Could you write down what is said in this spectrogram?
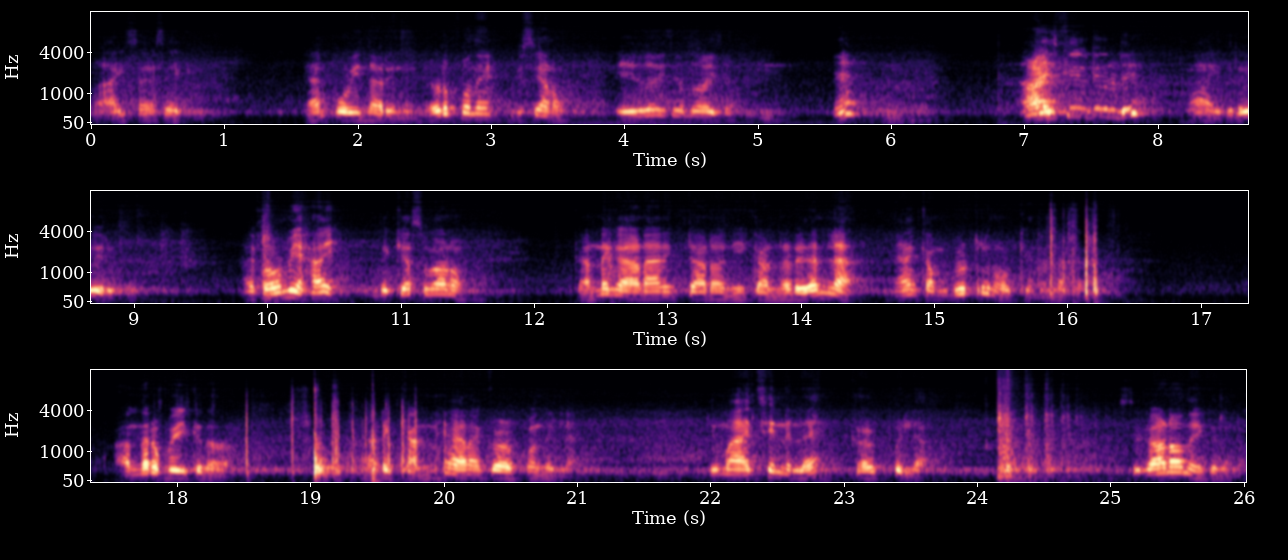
വായിസേക്ക് ഞാൻ പോയി എന്ന് അറിയുന്നുണ്ട് എവിടെ പോന്നേ? ബിസിയാണോ ആണോ? ആ ഇതിൽ വരും. ഫോമി ഹായ്. എന്തൊക്കെയാ സുഖാണോ? കണ്ണ് കാണാനിട്ടാണോ നീ കണ്ണട അല്ല ഞാൻ കമ്പ്യൂട്ടർ നോക്കിയാണ് എന്നിട്ട് അന്നേരം ഉപയോഗിക്കുന്നതാണ് അല്ലാണ്ട് കണ്ണ് കാണാൻ കുഴപ്പമൊന്നുമില്ല. ഇത് മാച്ചിന്നല്ലേ? കുഴപ്പമില്ല. സുഖാണോ എന്ന് ചോദിക്കുന്നുണ്ട്.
